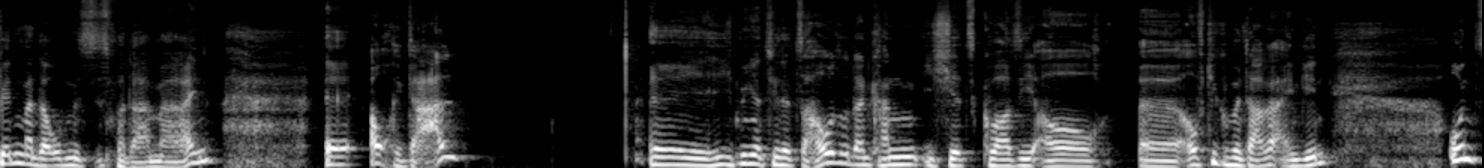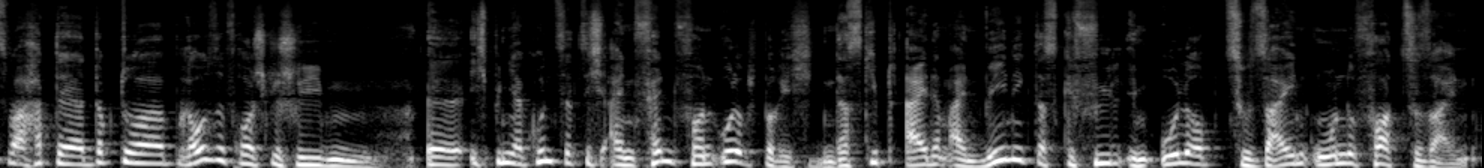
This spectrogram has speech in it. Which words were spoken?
wenn man da oben ist, ist man da einmal rein. Äh, auch egal. Äh, ich bin jetzt wieder zu Hause, dann kann ich jetzt quasi auch äh, auf die Kommentare eingehen. Und zwar hat der Dr. Brausefrosch geschrieben, äh, ich bin ja grundsätzlich ein Fan von Urlaubsberichten. Das gibt einem ein wenig das Gefühl, im Urlaub zu sein, ohne fort zu sein.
